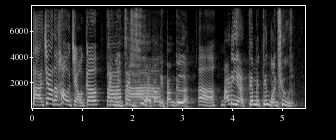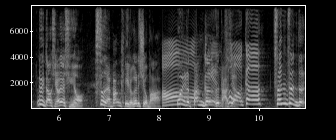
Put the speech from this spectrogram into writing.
打架的号角歌。因为这是四海帮的帮歌啊。嗯。阿丽啊，点么点完唱绿岛小夜曲哦，四海帮去了跟你秀怕。哦。为了帮歌而打架。错歌。真正的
